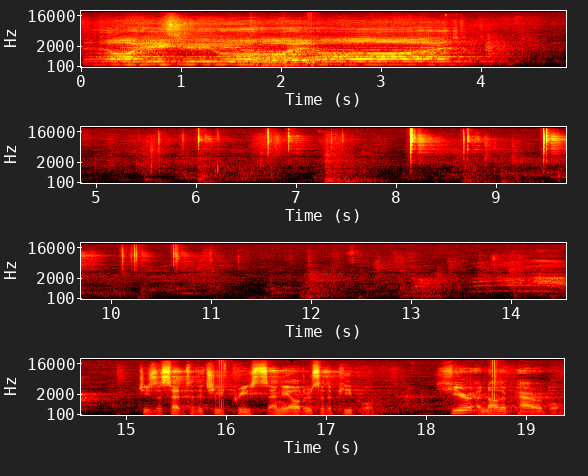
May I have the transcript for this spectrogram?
Glory to you, O Lord. Jesus said to the chief priests and the elders of the people, Hear another parable.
